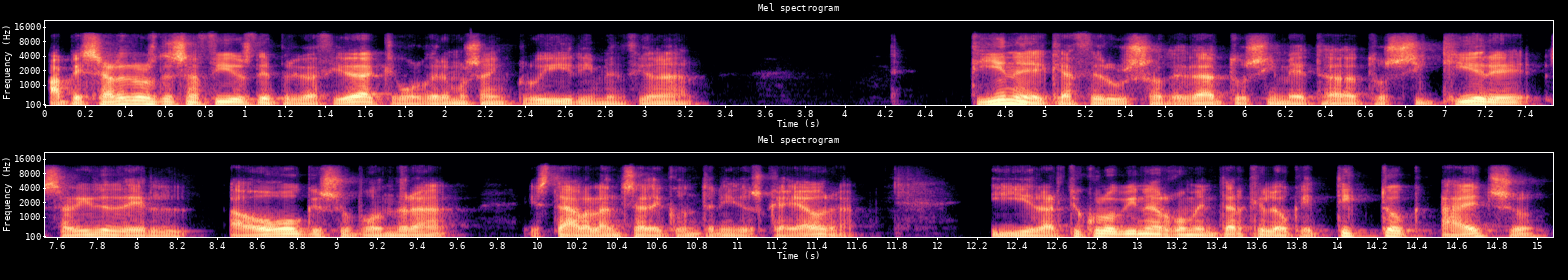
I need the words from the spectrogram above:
a pesar de los desafíos de privacidad que volveremos a incluir y mencionar, tiene que hacer uso de datos y metadatos si quiere salir del ahogo que supondrá esta avalancha de contenidos que hay ahora. Y el artículo viene a argumentar que lo que TikTok ha hecho,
